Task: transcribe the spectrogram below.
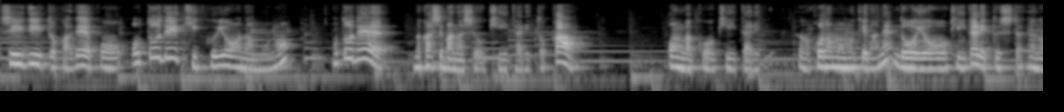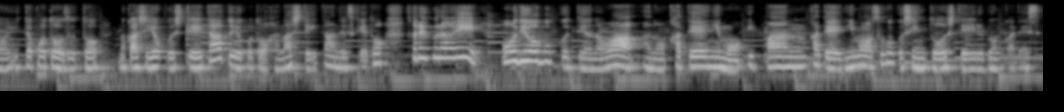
CD とかでこう音で聞くようなもの音で昔話を聞いたりとか音楽を聴いたりその子供向けのね童謡を聞いたりとしたあの言ったことをずっと昔よくしていたということを話していたんですけどそれぐらいオーディオブックっていうのはあの家庭にも一般家庭にもすごく浸透している文化です。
